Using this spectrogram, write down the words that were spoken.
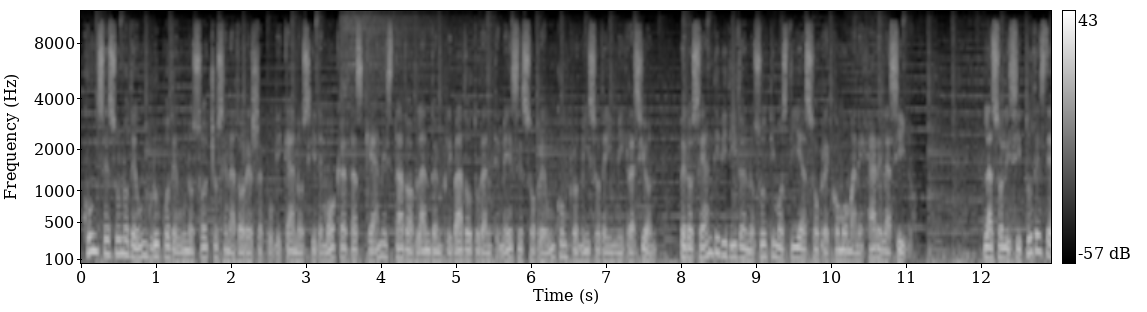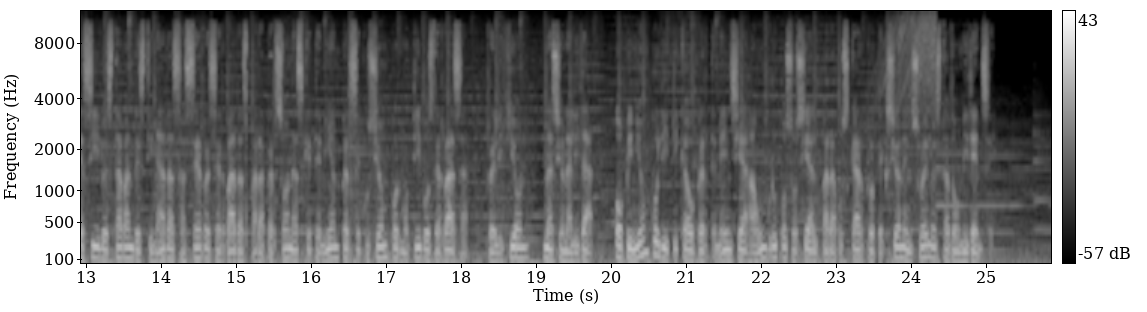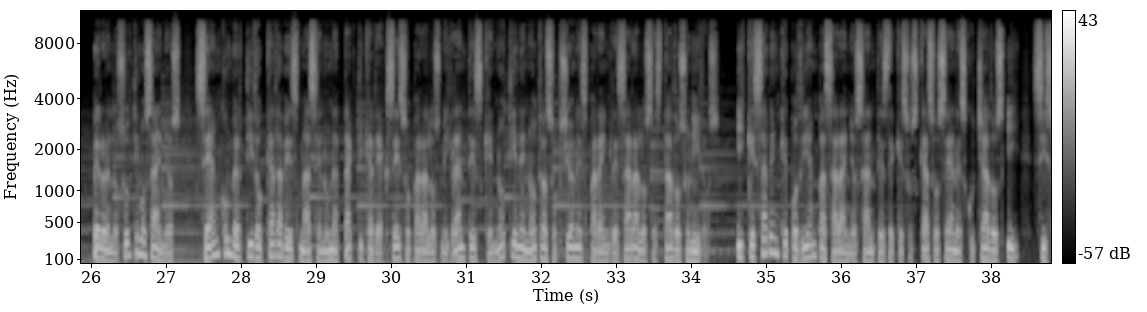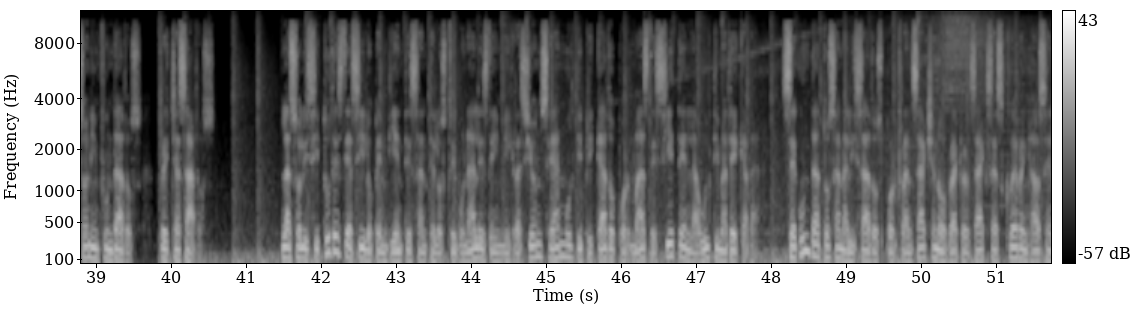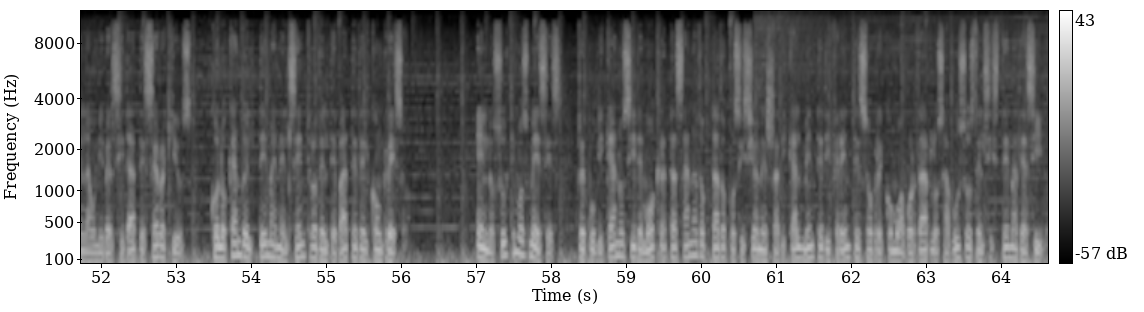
Kunz es uno de un grupo de unos ocho senadores republicanos y demócratas que han estado hablando en privado durante meses sobre un compromiso de inmigración, pero se han dividido en los últimos días sobre cómo manejar el asilo. Las solicitudes de asilo estaban destinadas a ser reservadas para personas que tenían persecución por motivos de raza, religión, nacionalidad, opinión política o pertenencia a un grupo social para buscar protección en suelo estadounidense. Pero en los últimos años, se han convertido cada vez más en una táctica de acceso para los migrantes que no tienen otras opciones para ingresar a los Estados Unidos, y que saben que podrían pasar años antes de que sus casos sean escuchados y, si son infundados, rechazados. Las solicitudes de asilo pendientes ante los tribunales de inmigración se han multiplicado por más de siete en la última década, según datos analizados por Transactional Records Access Clearinghouse en la Universidad de Syracuse, colocando el tema en el centro del debate del Congreso. En los últimos meses, republicanos y demócratas han adoptado posiciones radicalmente diferentes sobre cómo abordar los abusos del sistema de asilo.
